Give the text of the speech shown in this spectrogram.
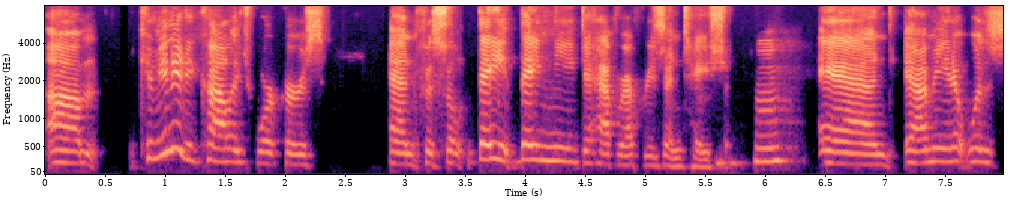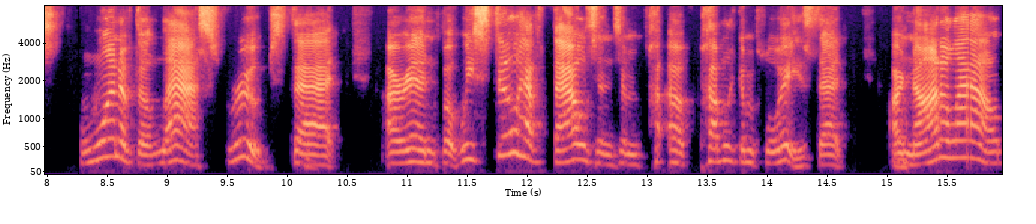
Um, community college workers and facil- they they need to have representation. Mm-hmm. And I mean, it was one of the last groups that are in, but we still have thousands of uh, public employees that are not allowed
